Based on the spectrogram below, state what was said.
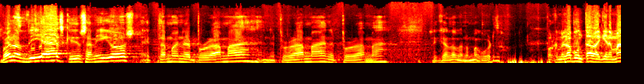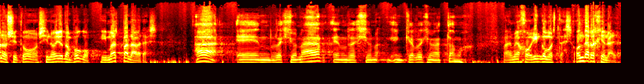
Buenos días, queridos amigos. Estamos en el programa, en el programa, en el programa. Ricardo, que no me acuerdo. Porque me lo ha apuntado aquí en mano, si, no, si no yo tampoco. Y más palabras. Ah, en regional, en regional, ¿en qué región estamos? Madre mía, Joaquín, ¿cómo estás? Onda regional.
